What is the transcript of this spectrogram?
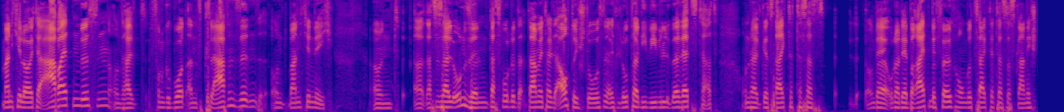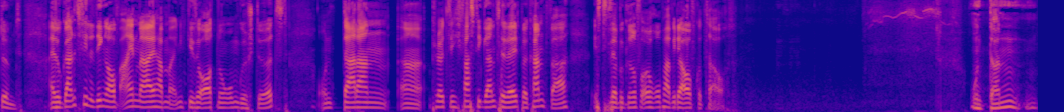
manche Leute arbeiten müssen und halt von Geburt an Sklaven sind und manche nicht. Und äh, das ist halt Unsinn. Das wurde da- damit halt auch durchstoßen, als Luther die Bibel übersetzt hat und halt gezeigt hat, dass das und der, oder der breiten Bevölkerung gezeigt hat, dass das gar nicht stimmt. Also ganz viele Dinge auf einmal haben eigentlich diese Ordnung umgestürzt und da dann äh, plötzlich fast die ganze Welt bekannt war, ist dieser Begriff Europa wieder aufgetaucht. Und dann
